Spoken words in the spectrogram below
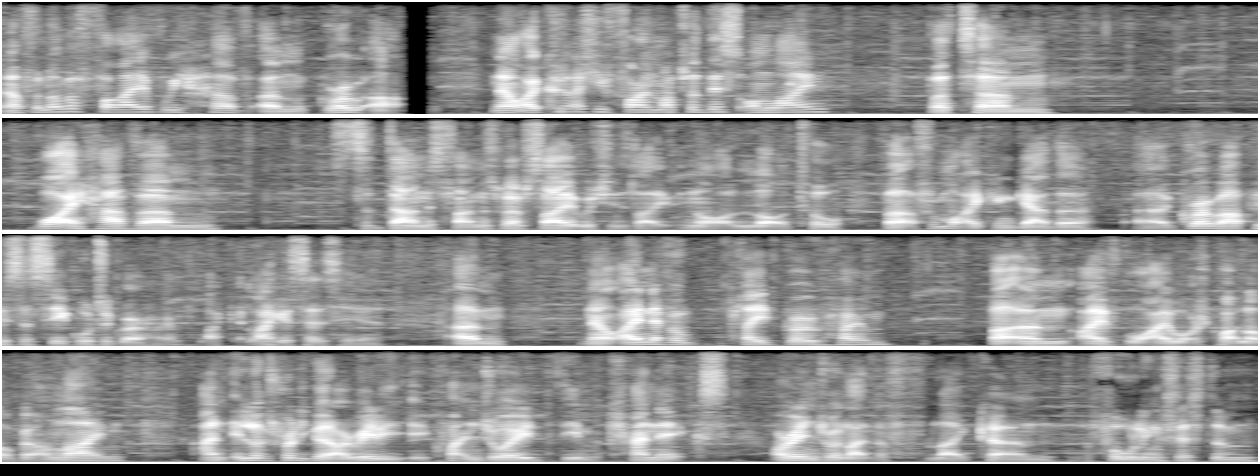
Now for number 5 we have um, Grow Up. Now I couldn't actually find much of this online, but um, what I have um, down is found this website, which is like not a lot at all. But from what I can gather, uh, Grow Up is a sequel to Grow Home, like like it says here. Um, now I never played Grow Home, but um, I've well, I watched quite a lot of it online, and it looks really good. I really quite enjoyed the mechanics. I really enjoyed like the like um, the falling system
